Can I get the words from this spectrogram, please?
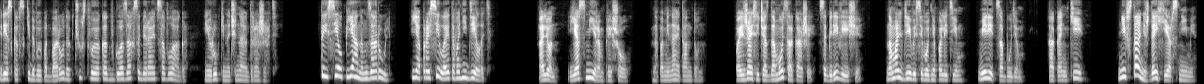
Резко вскидываю подбородок, чувствуя, как в глазах собирается влага, и руки начинают дрожать. «Ты сел пьяным за руль. Я просила этого не делать». «Ален, я с миром пришел», — напоминает Антон. «Поезжай сейчас домой с Аркашей, собери вещи. На Мальдивы сегодня полетим. Мириться будем. А коньки... Не встанешь, да и хер с ними.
